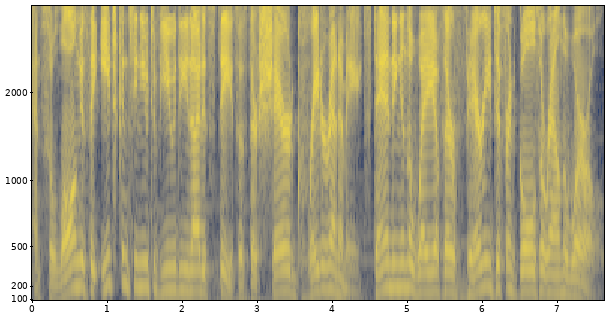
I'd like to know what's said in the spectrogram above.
and so long as they each continue to view the United States as their shared greater enemy, standing in the way of their very different goals around the world,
